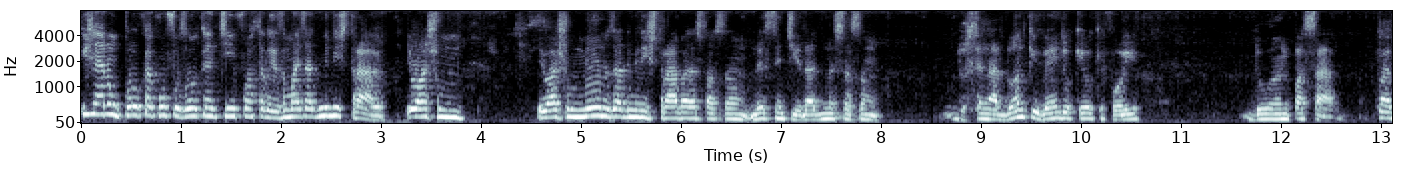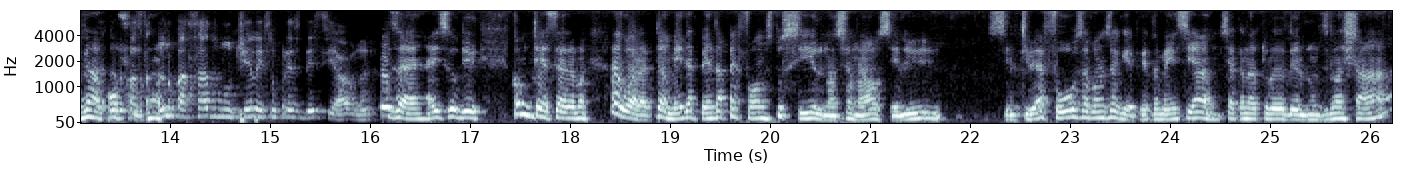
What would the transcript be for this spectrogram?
e gera um pouco a confusão que a gente tinha em Fortaleza, mais administrável. Eu acho, eu acho menos administrável a situação nesse sentido, a administração do Senado do ano que vem do que o que foi do ano passado. Vai uma confusão. Ano passado não tinha eleição presidencial, né? Pois é, é isso que eu digo. Como tem essa. Agora, também depende da performance do Ciro Nacional, se ele se ele tiver força, vamos dizer o quê? Porque também se a, se a candidatura dele não deslanchar,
